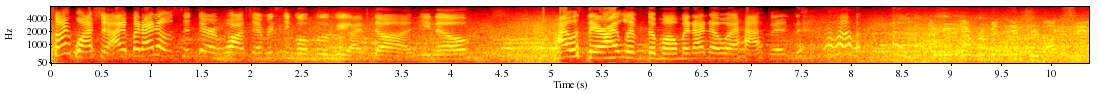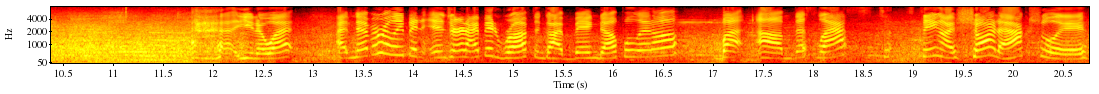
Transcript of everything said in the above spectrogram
So I've watched it. I, but I don't sit there and watch every single movie I've done. You know, I was there. I lived the moment. I know what happened. Have you ever been injured on scene? you know what? I've never really been injured. I've been roughed and got banged up a little. But um, this last thing I shot, actually,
